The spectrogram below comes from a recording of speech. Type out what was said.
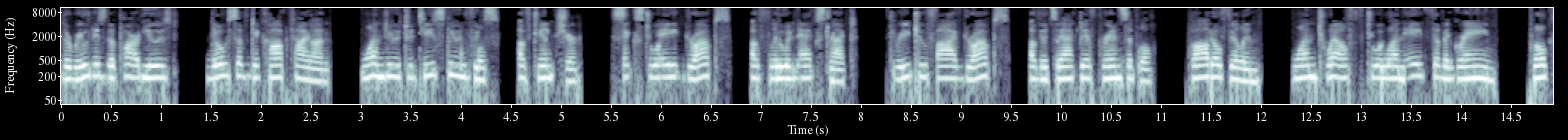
The root is the part used, Dose of decoction, 1 to 2 teaspoonfuls of tincture, 6 to 8 drops of fluid extract, 3 to 5 drops of its active principle. Podophyllin, 1 12th to 1 8th of a grain. Poke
